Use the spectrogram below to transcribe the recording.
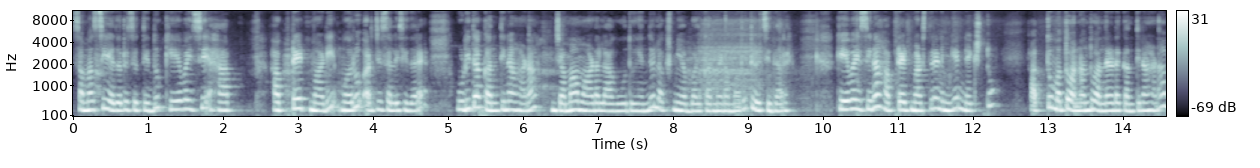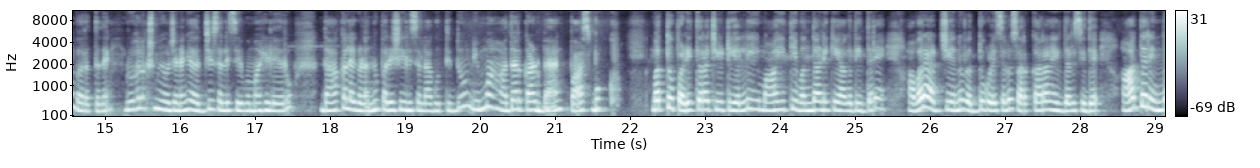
ಸಮಸ್ಯೆ ಎದುರಿಸುತ್ತಿದ್ದು, K Y C app update ಮಾಡಿ ಮರು ಅರ್ಜಿ ಸಲ್ಲಿಸಿದರೆ ಉಳಿದ ಕಂತಿನ ಹಣ ಜಮಾ ಮಾಡಲಾಗುವುದು ಎಂದು ಲಕ್ಷ್ಮೀ ಹೆಬ್ಬಾಳ್ಕರ್ ಮೇಡಮ್ ಅವರು ತಿಳಿಸಿದ್ದಾರೆ. ಕೆ ವೈ ಸಿನ ಅಪ್ಡೇಟ್ ಮಾಡಿಸಿದ್ರೆ ನಿಮಗೆ ನೆಕ್ಸ್ಟು ಹತ್ತು ಮತ್ತು ಹನ್ನೊಂದು, ಹನ್ನೆರಡು ಕಂತಿನ ಹಣ ಬರುತ್ತದೆ. ಗೃಹಲಕ್ಷ್ಮಿ ಯೋಜನೆಗೆ ಅರ್ಜಿ ಸಲ್ಲಿಸಿರುವ ಮಹಿಳೆಯರು ದಾಖಲೆಗಳನ್ನು ಪರಿಶೀಲಿಸಲಾಗುತ್ತಿದ್ದು, ನಿಮ್ಮ ಆಧಾರ್ ಕಾರ್ಡ್, ಬ್ಯಾಂಕ್, ಪಾಸ್ಬುಕ್ ಮತ್ತು ಪಡಿತರ ಚೀಟಿಯಲ್ಲಿ ಮಾಹಿತಿ ಹೊಂದಾಣಿಕೆಯಾಗದಿದ್ದರೆ ಅವರ ಅರ್ಜಿಯನ್ನು ರದ್ದುಗೊಳಿಸಲು ಸರ್ಕಾರ ನಿರ್ಧರಿಸಿದೆ. ಆದ್ದರಿಂದ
